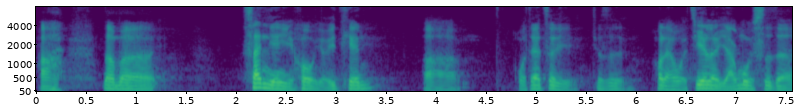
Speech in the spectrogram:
啊，那么三年以后有一天，啊、呃。我在这里，就是后来我接了杨牧师的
